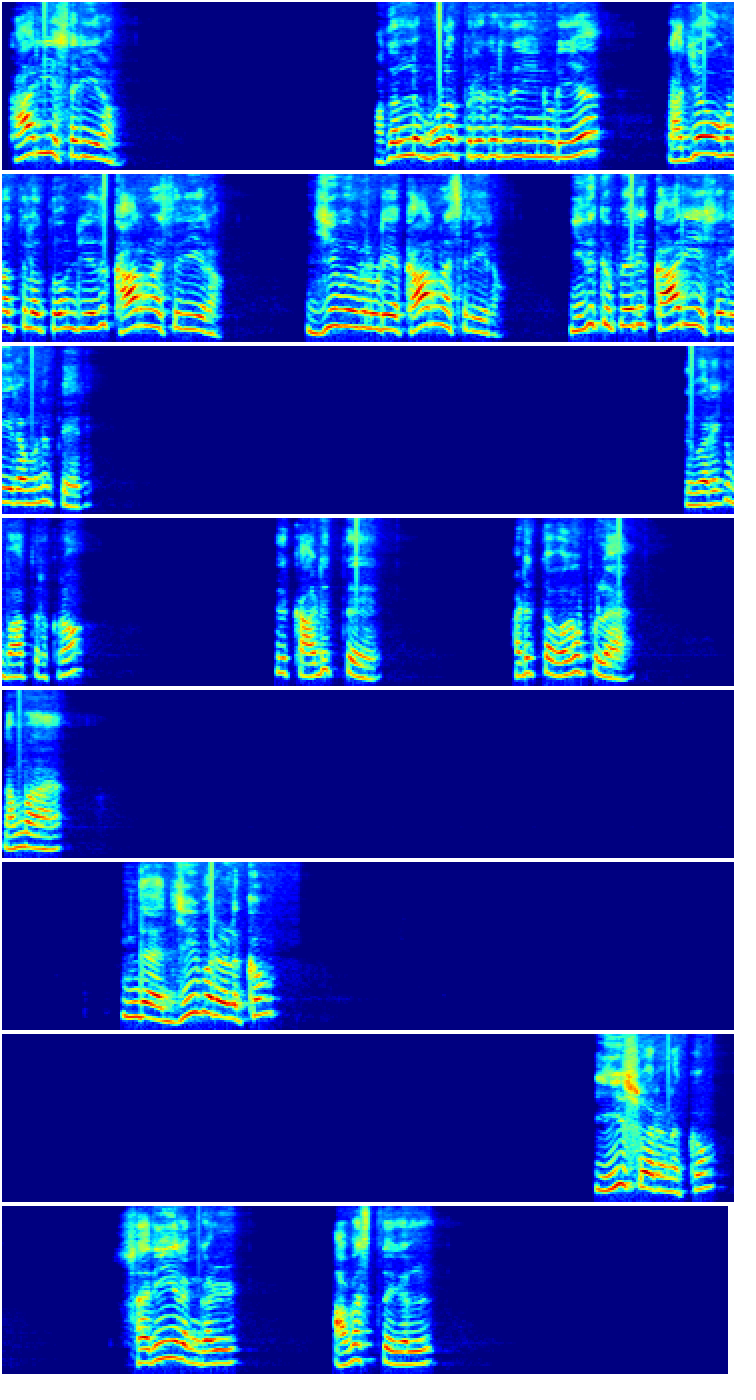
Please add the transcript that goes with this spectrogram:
காரிய சரீரம். முதல்ல மூலப்பிரகிருதியினுடைய ரஜோகுணத்தில் தோன்றியது காரண சரீரம். ஜீவர்களுடைய காரண சரீரம். இதுக்கு பேர் காரிய சரீரம்னு பேர். இது வரைக்கும் பார்த்துருக்குறோம். இதுக்கு அடுத்து அடுத்த வகுப்பில் நம்ம இந்த ஜீவர்களுக்கும் ஈஸ்வரனுக்கும் சரீரங்கள் அவஸ்தைகள்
